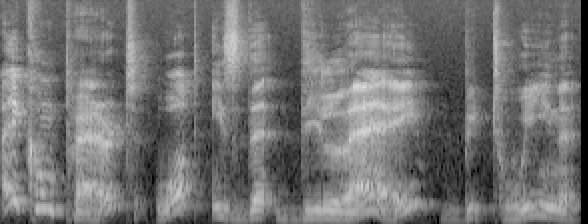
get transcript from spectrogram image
I compared what is the delay between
